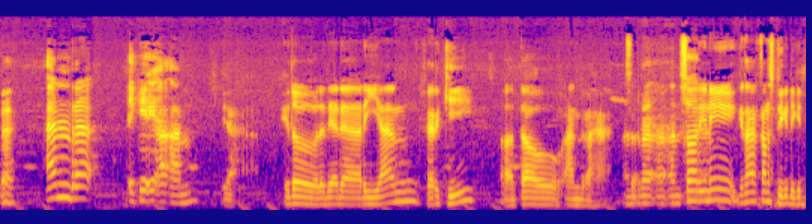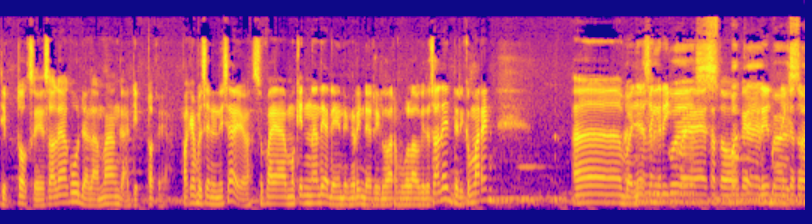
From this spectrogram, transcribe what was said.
Andra aka Aan ya itu tadi ada Rian, Vergi atau Andra. Andra Aan So hari ini kita akan sedikit-sedikit deep talk sih. Soalnya aku udah lama nggak deep talk ya. Pakai bahasa Indonesia ya Supaya mungkin nanti ada yang dengerin dari luar pulau gitu. Soalnya dari kemarin eh banyak yang request, request atau pakai kayak kritik atau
